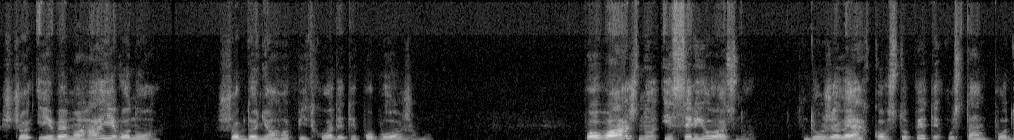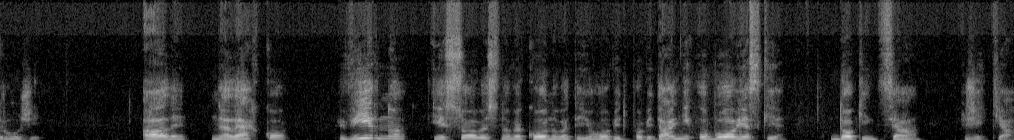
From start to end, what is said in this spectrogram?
що і вимагає воно, щоб до нього підходити по-божому. Поважно і серйозно, дуже легко вступити у стан подружжя але нелегко вірно і совісно виконувати його відповідальні обов'язки до кінця життя.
